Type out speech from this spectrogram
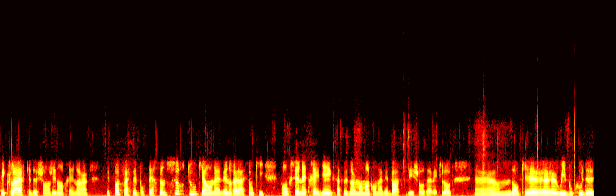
c'est clair que de changer d'entraîneur, c'est pas facile pour personne, surtout quand on avait une relation qui fonctionnait très bien, que ça faisait un moment qu'on avait bâti des choses avec l'autre. Euh, donc euh, oui, beaucoup de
